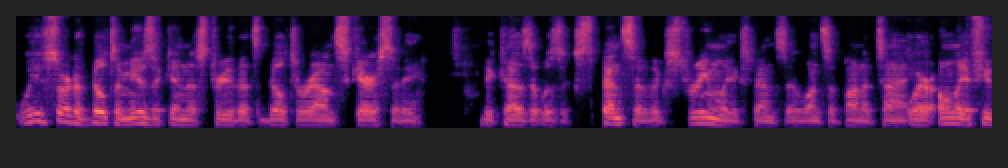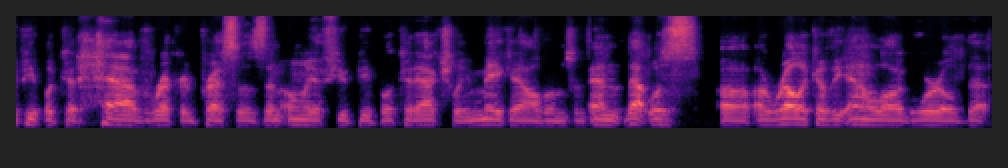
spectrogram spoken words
We've sort of built a music industry that's built around scarcity. Because it was expensive, extremely expensive once upon a time where only a few people could have record presses and only a few people could actually make albums. And that was a, a relic of the analog world that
